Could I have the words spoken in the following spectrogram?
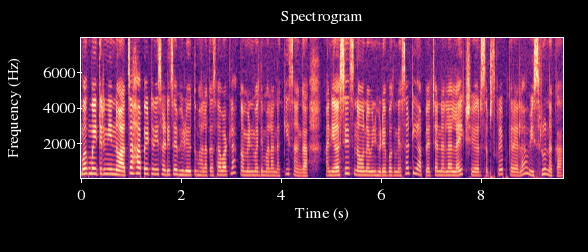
मग मैत्रिणींनो आजचा हा पैठणी साडीचा व्हिडिओ तुम्हाला कसा वाटला? कमेंटमध्ये मला नक्की सांगा. आणि असेच नवनवीन व्हिडिओ बघण्यासाठी आपल्या चॅनलला लाईक शेअर सबस्क्राईब करायला विसरू नका.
